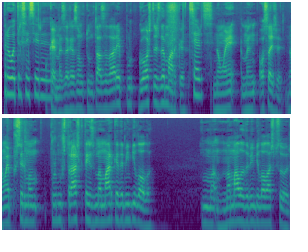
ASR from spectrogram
para outra sem ser. eh, Ok, mas a razão que tu me estás a dar é porque gostas da marca. Certo? Não é, mas- ou seja, não é por ser uma por mostrares que tens uma marca da Bimbilola. Uma, uma mala da Bimbilola às pessoas.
